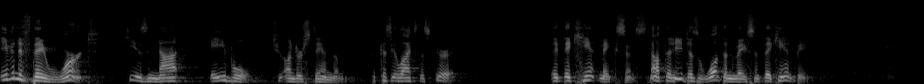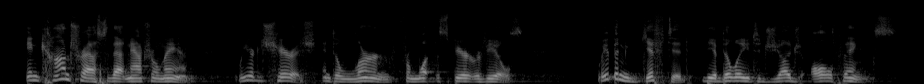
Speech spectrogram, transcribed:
Even if they weren't, he is not able to understand them because he lacks the Spirit. They, they can't make sense. Not that he doesn't want them to make sense, they can't be. In contrast to that natural man, we are to cherish and to learn from what the Spirit reveals We've been gifted the ability to judge all things.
